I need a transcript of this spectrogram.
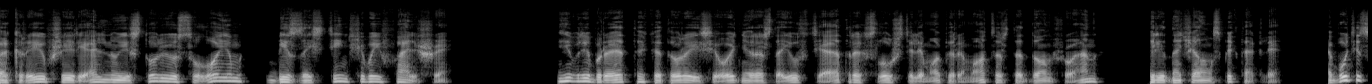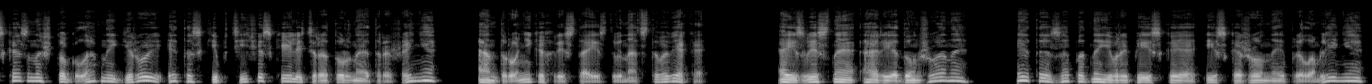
покрывший реальную историю слоем беззастенчивой фальши. И в либретто, которые сегодня раздают в театрах слушателям оперы Моцарта «Дон Жуан» перед началом спектакля, будет сказано, что главный герой – это скептическое литературное отражение Андроника Христа из XII века, а известная ария Дон Жуана – это западноевропейское искаженное преломление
